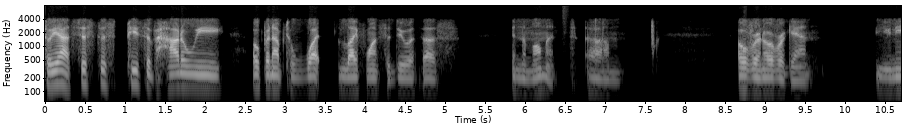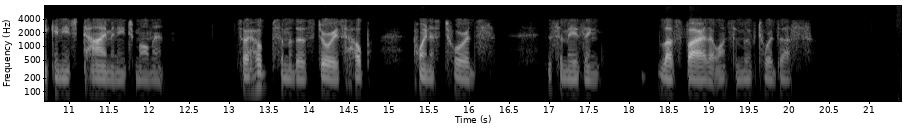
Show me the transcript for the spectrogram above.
so yeah, it's just this piece of how do we open up to what life wants to do with us in the moment, um, over and over again, unique in each time and each moment. So I hope some of those stories help point us towards this amazing love's fire that wants to move towards us.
